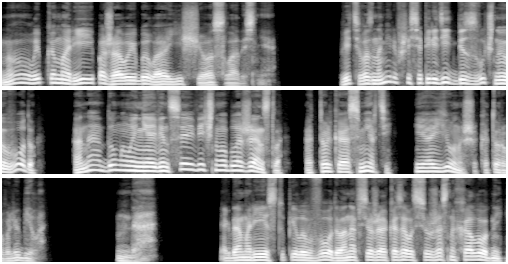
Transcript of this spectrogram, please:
Но улыбка Марии, пожалуй, была еще сладостнее. Ведь, вознамерившись опередить беззвучную воду, она думала не о венце вечного блаженства, а только о смерти и о юноше, которого любила. Да. Когда Мария ступила в воду, она все же оказалась ужасно холодной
